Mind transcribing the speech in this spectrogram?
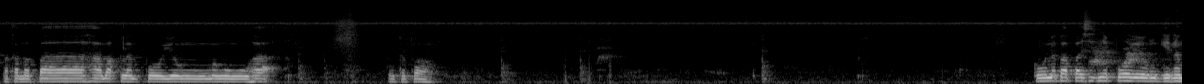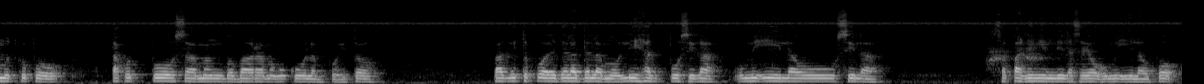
Baka mapahamak lang po yung mangunguha. Ito po. Kung napapansin niyo po yung ginamot ko po, takot po sa mangbabara makukulam po ito. Pag ito po ay daladala mo, lihag po sila, umiilaw sila sa paningin nila sa iyo, umiilaw po.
